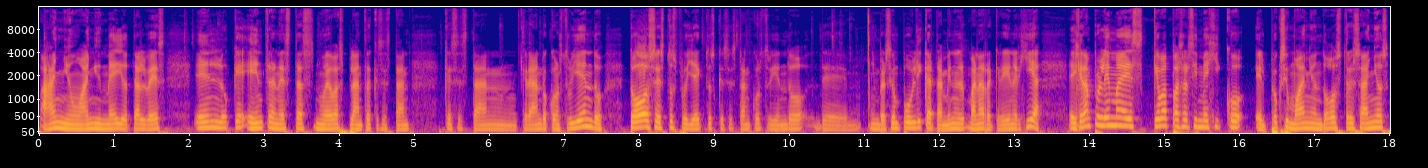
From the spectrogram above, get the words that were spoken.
años, año y medio tal vez, en lo que entran estas nuevas plantas que se están que se están creando, construyendo. Todos estos proyectos que se están construyendo de inversión pública también van a requerir energía. El gran problema es qué va a pasar si México el próximo año, en dos, tres años,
